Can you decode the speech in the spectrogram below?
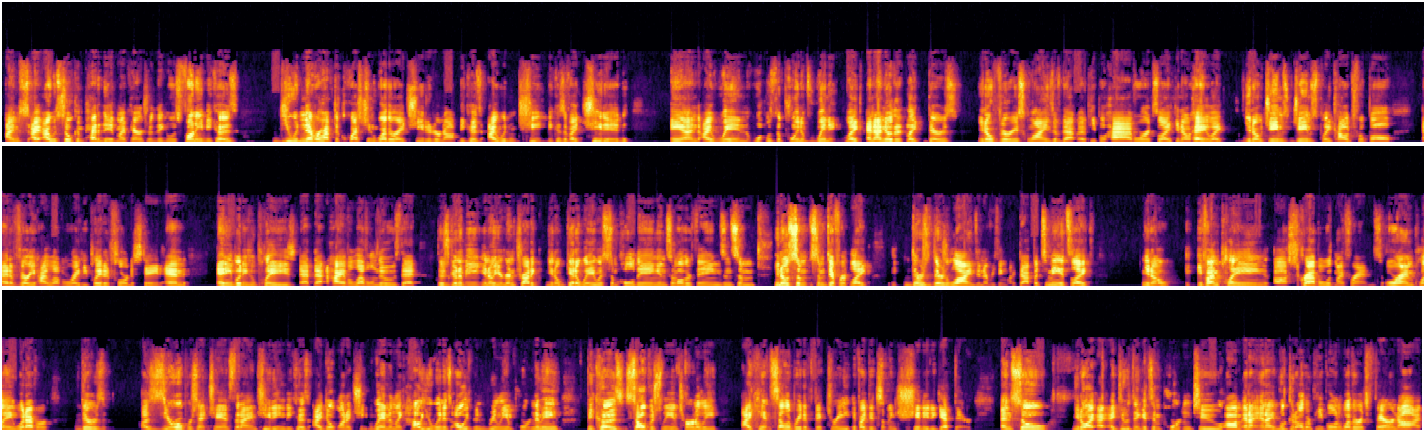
I'm I, I was so competitive my parents would think it was funny because you would never have to question whether I cheated or not because I wouldn't cheat because if I cheated and I win what was the point of winning? Like and I know that like there's you know various lines of that that people have where it's like you know hey like you know James James played college football at a very high level right? He played at Florida State. And anybody who plays at that high of a level knows that there's going to be you know you're going to try to you know get away with some holding and some other things and some you know some some different like there's there's lines and everything like that. But to me it's like you know if i'm playing uh, scrabble with my friends or i'm playing whatever there's a 0% chance that I am cheating because I don't want to cheat and win. And like how you win has always been really important to me because selfishly, internally, I can't celebrate a victory if I did something shitty to get there. And so, you know, I, I do think it's important to, um, and I and I look at other people and whether it's fair or not,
